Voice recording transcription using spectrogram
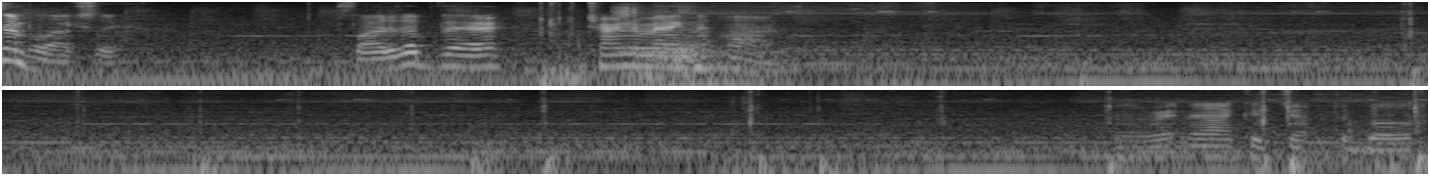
Simple, actually. Slide it up there, turn the magnet on. And right now I could jump to both.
